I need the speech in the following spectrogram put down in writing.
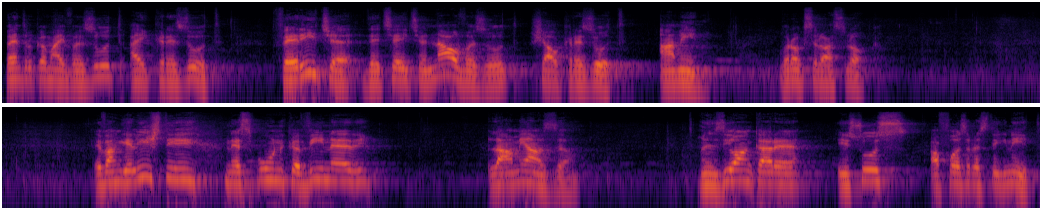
pentru că m-ai văzut, ai crezut. Ferice de cei ce n-au văzut și au crezut. Amin. Vă rog să luați loc. Evangeliștii ne spun că vineri la amiază, în ziua în care Isus a fost răstignit,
